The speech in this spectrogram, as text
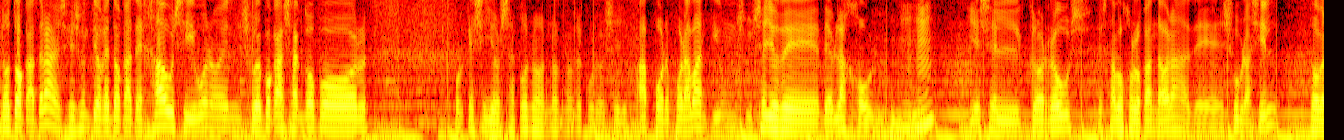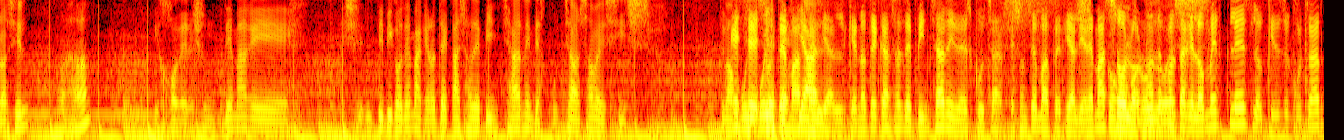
no toca atrás, que es un tío que toca The House y bueno, en su época sacó por. ¿Por qué sello lo sacó? No, no, no recuerdo el sello. Ah, por, por Avanti, un su sello de, de Black Hole. Y es el Crossroads que estamos colocando ahora de su Brasil, Zo Brasil. Ajá. Y joder, es un tema que. Es el típico tema que no te cansa de pinchar ni de escuchar, ¿sabes? Y es, tema Ese muy, es muy un tema especial. que no te cansas de pinchar ni de escuchar. Es un tema especial y además solo, no hace falta es- que lo mezcles, lo quieres escuchar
